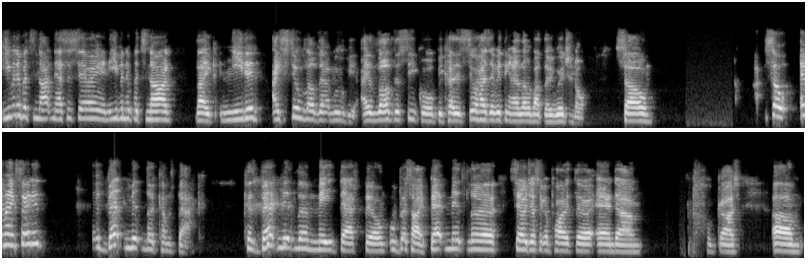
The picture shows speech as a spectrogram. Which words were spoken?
Even if it's not necessary and even if it's not like needed, I still love that movie. I love the sequel because it still has everything I love about the original. So, so am I excited? If Bette Midler comes back, because Bette Midler made that film. Sorry, Bette Midler, Sarah Jessica Parker, and um, oh gosh, um,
